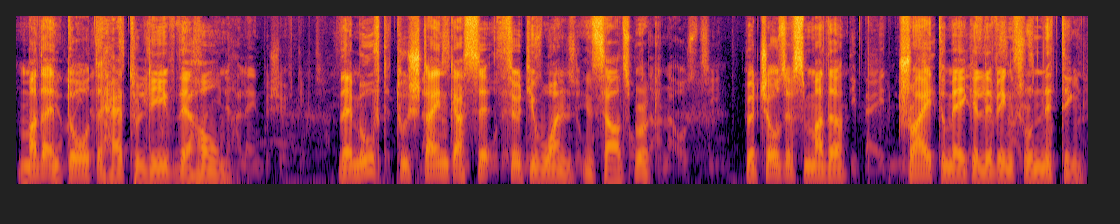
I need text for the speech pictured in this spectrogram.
mother and daughter had to leave their home. They moved to Steingasse 31 in Salzburg, where Joseph's mother tried to make a living through knitting.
